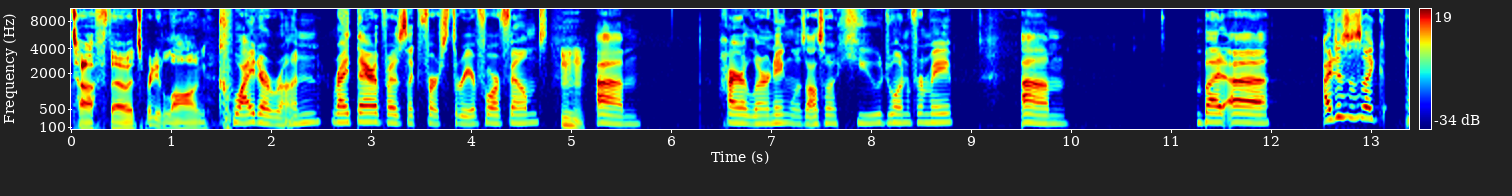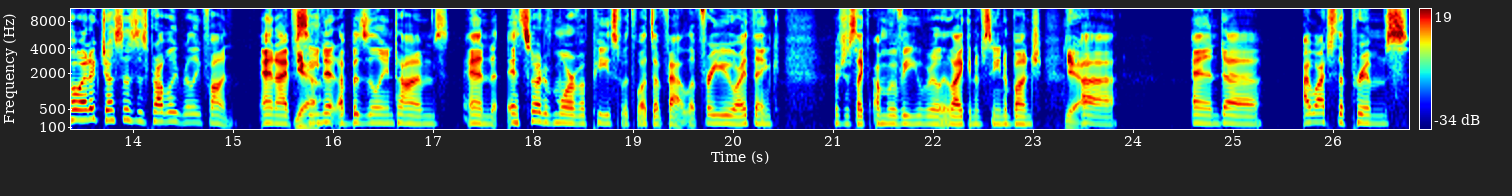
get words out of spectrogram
tough though. It's pretty long. quite a run right there for his like first three or four films. Mhm. Um, Higher Learning was also a huge one for me. Um, but uh, I just was like, Poetic Justice is probably really fun. And I've Yeah. seen it a bazillion times. And it's sort of more of a piece with What's Up Fat Lip for you, I think. which is like a movie you really like and have seen a bunch. Yeah. Uh, and uh, I watched the Prims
